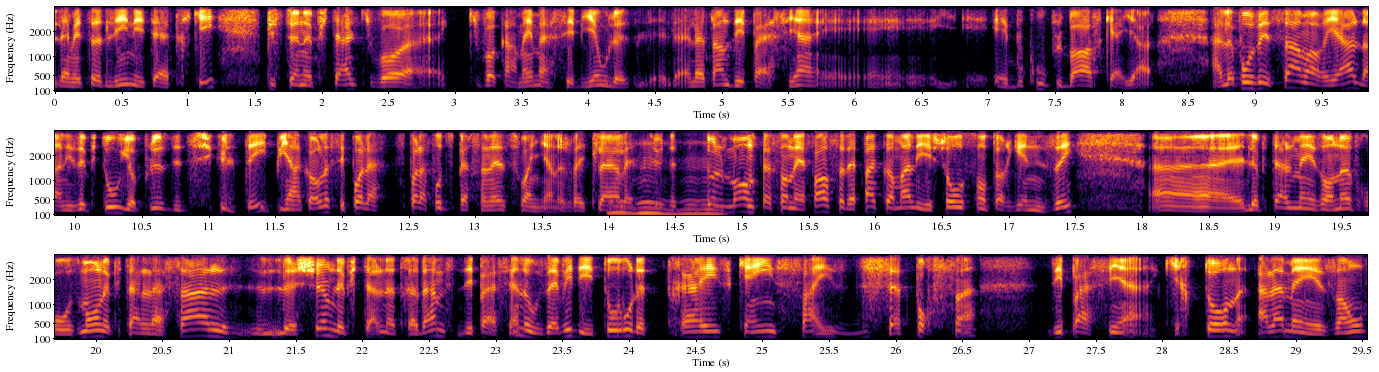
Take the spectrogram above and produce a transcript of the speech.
la méthode Lean était appliquée. Puis c'est un hôpital qui va qui va quand même assez bien, où l'attente des patients est, beaucoup plus basse qu'ailleurs. À l'opposé de ça, à Montréal, dans les hôpitaux, il y a plus de difficultés. Puis encore là, c'est pas la pas la faute du personnel soignant. je vais être clair là-dessus. Mmh, mmh, mmh. Tout le monde fait son effort. Ça dépend comment les choses sont organisées. Euh, l'hôpital Maisonneuve-Rosemont, l'hôpital La Salle, le CHUM, l'hôpital Notre-Dame, c'est des patients. Là, vous avez des taux de 13, 15, 16, 17 des patients qui retournent à la maison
